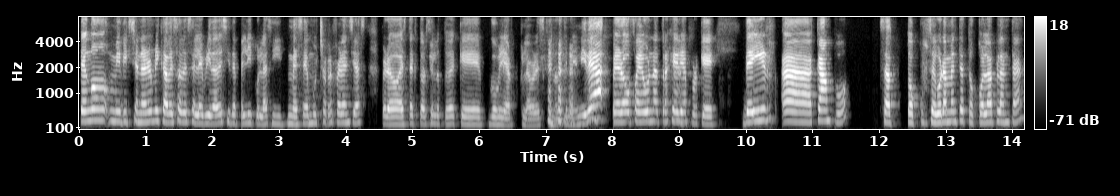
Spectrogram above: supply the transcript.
tengo mi diccionario en mi cabeza de celebridades y de películas y me sé muchas referencias, pero este actor sí lo tuve que googlear, porque la verdad es que no tenía ni idea, pero fue una tragedia porque de ir a campo, o sea, seguramente tocó la planta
